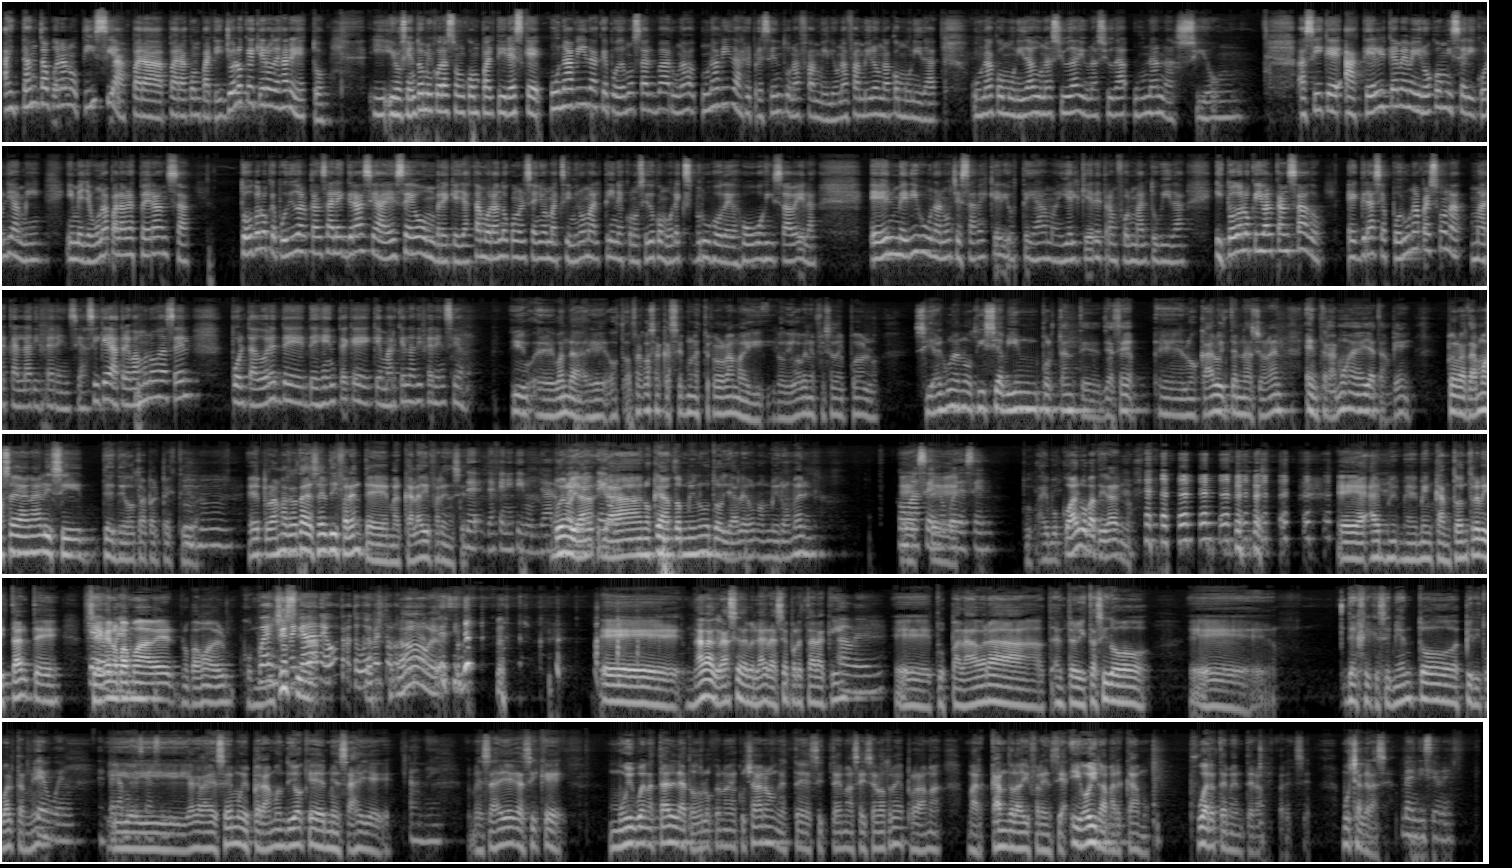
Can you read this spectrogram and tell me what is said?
hay tanta buena noticia para, para compartir. Yo lo que quiero dejar es esto. y, lo siento en mi corazón compartir, es que una vida que podemos salvar, una, una vida representa una familia, una familia, una comunidad, una comunidad, una ciudad y una ciudad, una nación. Así que aquel que me miró con misericordia a mí y me llevó una palabra esperanza, todo lo que he podido alcanzar es gracias a ese hombre que ya está morando con el señor Maximino Martínez, conocido como el ex brujo de Jobos Isabela. Él me dijo una noche, sabes que Dios te ama y Él quiere transformar tu vida. Y todo lo que yo he alcanzado es gracias por una persona marcar la diferencia. Así que atrevámonos a ser portadores de, gente que, que marquen la diferencia. Y eh, Wanda, eh, otra cosa que hacemos en este programa, y, lo digo a beneficio del pueblo, si hay alguna noticia bien importante, ya sea eh, local o internacional, entramos a ella también. Pero tratamos de hacer análisis desde otra perspectiva. El programa trata de ser diferente, marcar la diferencia. definitivo. Ya bueno, ya, ya nos quedan dos minutos, ya leo unos miro mal. ¿Cómo hacer? No este, puede ser. Pues, ahí busco algo para tirarnos. Eh, me, encantó entrevistarte. Sé que nos vamos a ver, nos vamos a ver con pues muchísima... no me queda de otro, te voy a ver todos los días. Eh, eh, nada, gracias, de verdad, gracias por estar aquí. Eh, tus palabras, la entrevista ha sido eh, de enriquecimiento espiritual también. Qué bueno. y, agradecemos y esperamos en Dios que el mensaje llegue. Amén. El mensaje llegue, así que muy buenas tardes a todos los que nos escucharon. Este sistema 603, programa Marcando la Diferencia. Y hoy la marcamos fuertemente la diferencia. Muchas gracias. Bendiciones.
